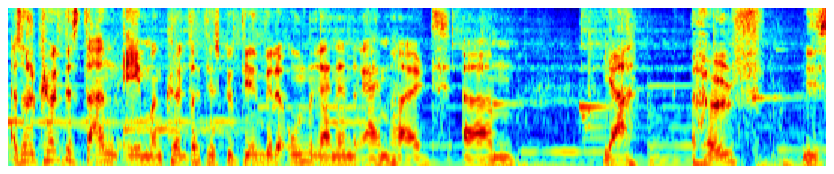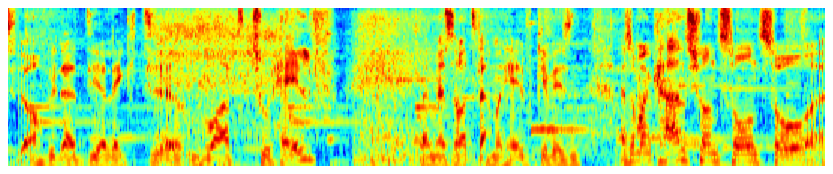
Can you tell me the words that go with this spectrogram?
also du könntest dann eben, man könnte auch diskutieren, wie der unreinen Reim halt, ähm, ja, Hölf ist auch wieder ein Dialektwort zu Helf, dann wäre es aber zweimal Helf gewesen. Also man kann es schon so und so äh,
